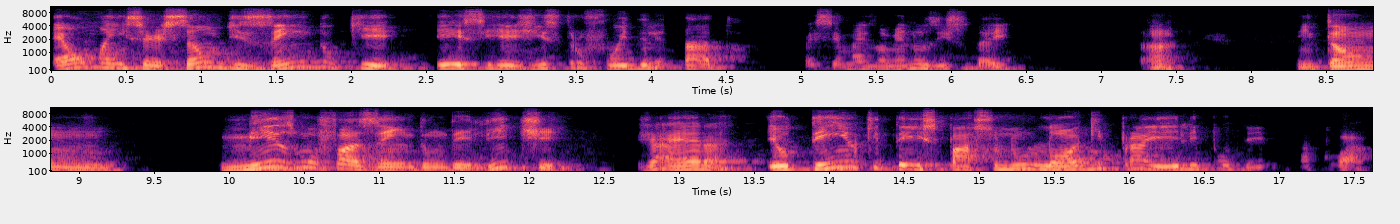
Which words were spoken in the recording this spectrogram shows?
É uma inserção dizendo que esse registro foi deletado. Vai ser mais ou menos isso daí. Tá? Então, mesmo fazendo um delete, já era. Eu tenho que ter espaço no log para ele poder atuar.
